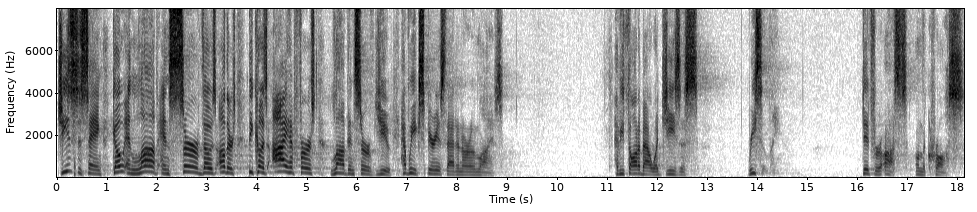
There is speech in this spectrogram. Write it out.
Jesus is saying, Go and love and serve those others because I have first loved and served you. Have we experienced that in our own lives? Have you thought about what Jesus recently did for us on the cross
